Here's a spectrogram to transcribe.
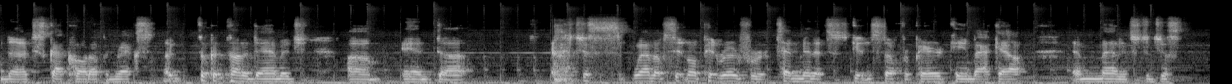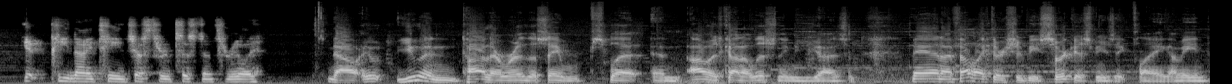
uh, just got caught up in wrecks. I took a ton of damage, um, and uh, just wound up sitting on pit road for 10 minutes getting stuff repaired. Came back out and managed to just get P19 just through distance, really. Now, it, you and Tyler were in the same split, and I was kind of listening to you guys, and man, I felt like there should be circus music playing. I mean,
